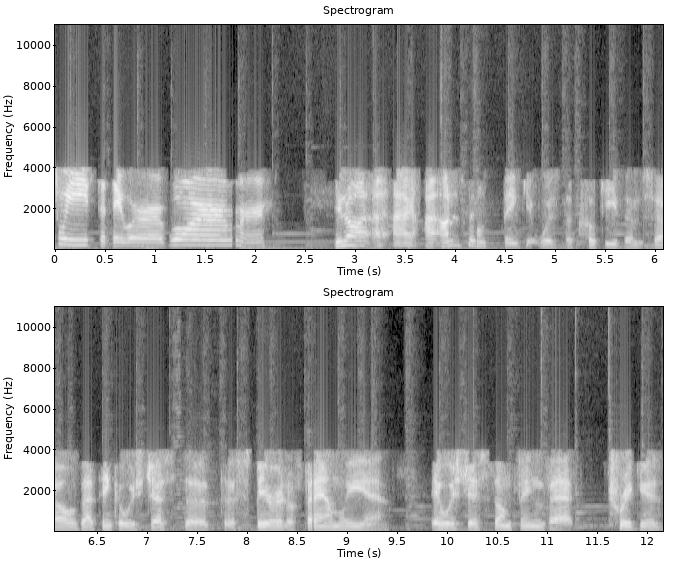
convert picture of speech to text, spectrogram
sweet, that they were warm, or you know, I, I, I honestly don't think it was the cookie themselves. I think it was just the, the spirit of family and it was just something that triggered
